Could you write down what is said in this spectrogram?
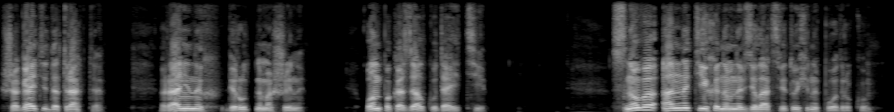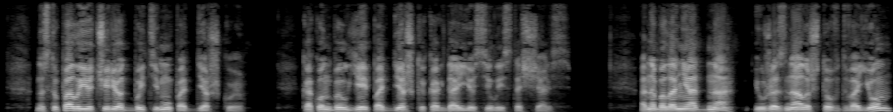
шагайте до тракта. Раненых берут на машины. Он показал, куда идти. Снова Анна Тихоновна взяла Цветухина под руку. Наступал ее черед быть ему поддержкою, как он был ей поддержкой, когда ее силы истощались. Она была не одна, и уже знала, что вдвоем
